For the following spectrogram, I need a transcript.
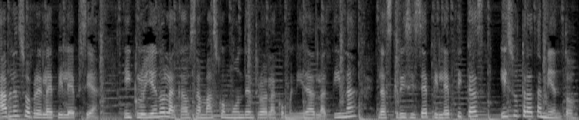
hablan sobre la epilepsia, incluyendo la causa más común dentro de la comunidad latina, las crisis epilépticas y su tratamiento.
